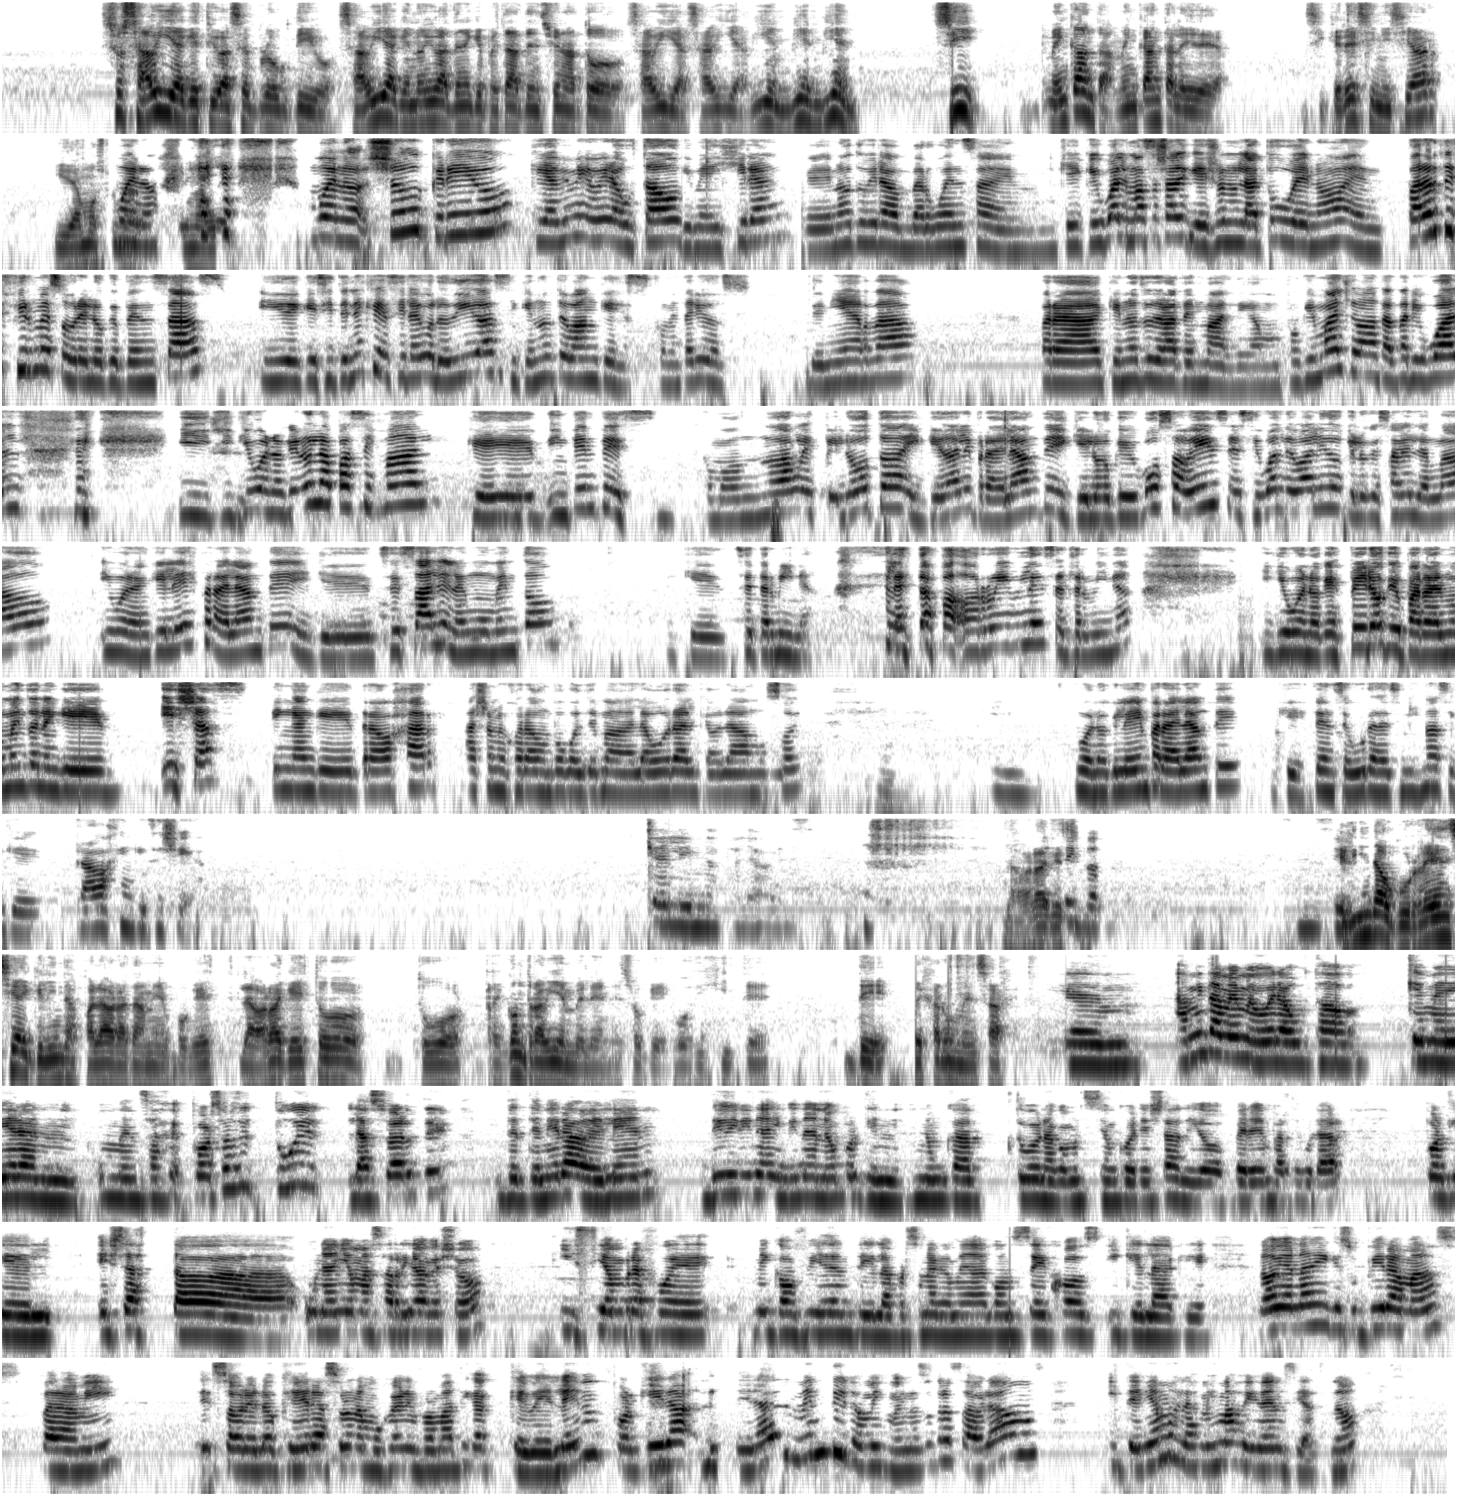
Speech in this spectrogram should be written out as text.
Yo sabía que esto iba a ser productivo, sabía que no iba a tener que prestar atención a todo, sabía, sabía, bien, bien, bien. Sí, me encanta, me encanta la idea. Si querés iniciar, y damos una, bueno. bueno, yo creo que a mí me hubiera gustado que me dijeran que no tuviera vergüenza en que, igual más allá de que yo no la tuve, ¿no? En pararte firme sobre lo que pensás y de que si tenés que decir algo lo digas y que no te banques comentarios de mierda para que no te traten mal, digamos, porque mal te van a tratar igual y, y que bueno, que no la pases mal, que intentes como no darles pelota y que dale para adelante y que lo que vos sabés es igual de válido que lo que sabe el de al lado y bueno, que le des para adelante y que se sale en algún momento y que se termina. La etapa horrible se termina. Y que bueno, que espero que para el momento en el que ellas tengan que trabajar haya mejorado un poco el tema laboral que hablábamos hoy. Y bueno, que le den para adelante, que estén seguras de sí mismas y que trabajen que se llega. Qué lindas palabras. La verdad que sí. Qué linda ocurrencia y qué lindas palabras también, porque la verdad que esto tuvo recontra bien, Belén, eso que vos dijiste de dejar un mensaje. Em, a mí también me hubiera gustado que me dieran un mensaje. Por suerte tuve la suerte de tener a Belén, digo Irina Irina no porque nunca tuve una conversación con ella, digo Belén en particular, porque ella estaba un año más arriba que yo y siempre fue mi confidente y la persona que me da consejos y que la que no había nadie que supiera más para mí eh, sobre lo que era ser una mujer informática que Belén, porque era literalmente lo mismo. Y nosotros hablábamos y teníamos las mismas vivencias, ¿no?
